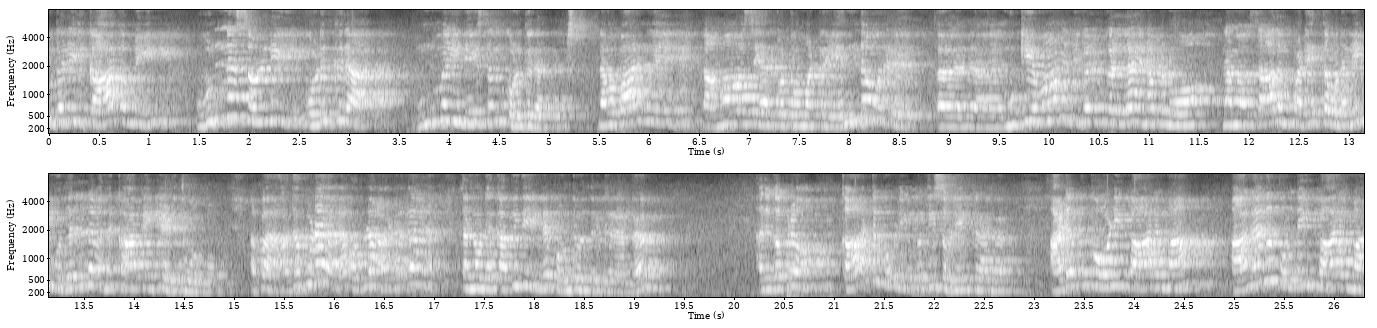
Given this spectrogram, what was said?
முதலில் காகமே உன்ன சொல்லி கொடுக்கிறார் உண்மை நேசம் கொள்கிறார். நம்ம பாருங்களேன் அமாவாசையா இருக்கட்டும் மற்ற எந்த ஒரு முக்கியமான நிகழ்வுகள்ல என்ன பண்ணுவோம்? நம்ம சாதம் படைத்த உடனே முதல்ல வந்து காக்கைக்கு எடுத்து வைப்போம். அப்ப அதை கூட அவ்வளோ அழகா தன்னோட கவிதையில கொண்டு வந்திருக்கிறாங்க. அதுக்கப்புறம் காட்டுக்கோழியை பத்தி சொல்லியிருக்கிறாங்க. அடவு கோழி பாருமா அழகு கொண்டை பாருமா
